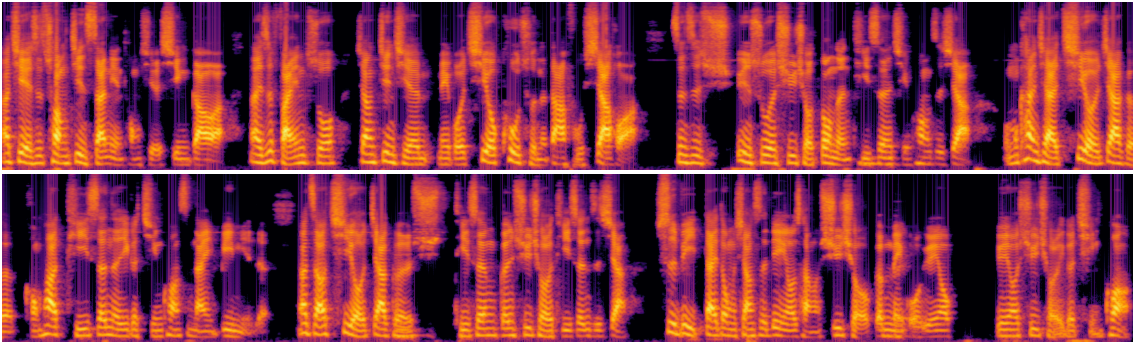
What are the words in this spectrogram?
那其实也是创近三年同期的新高啊。那也是反映说，像近期美国汽油库存的大幅下滑，甚至运输的需求动能提升的情况之下。我们看起来汽油价格恐怕提升的一个情况是难以避免的。那只要汽油价格提升跟需求的提升之下，势必带动像是炼油厂的需求跟美国原油原油需求的一个情况。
